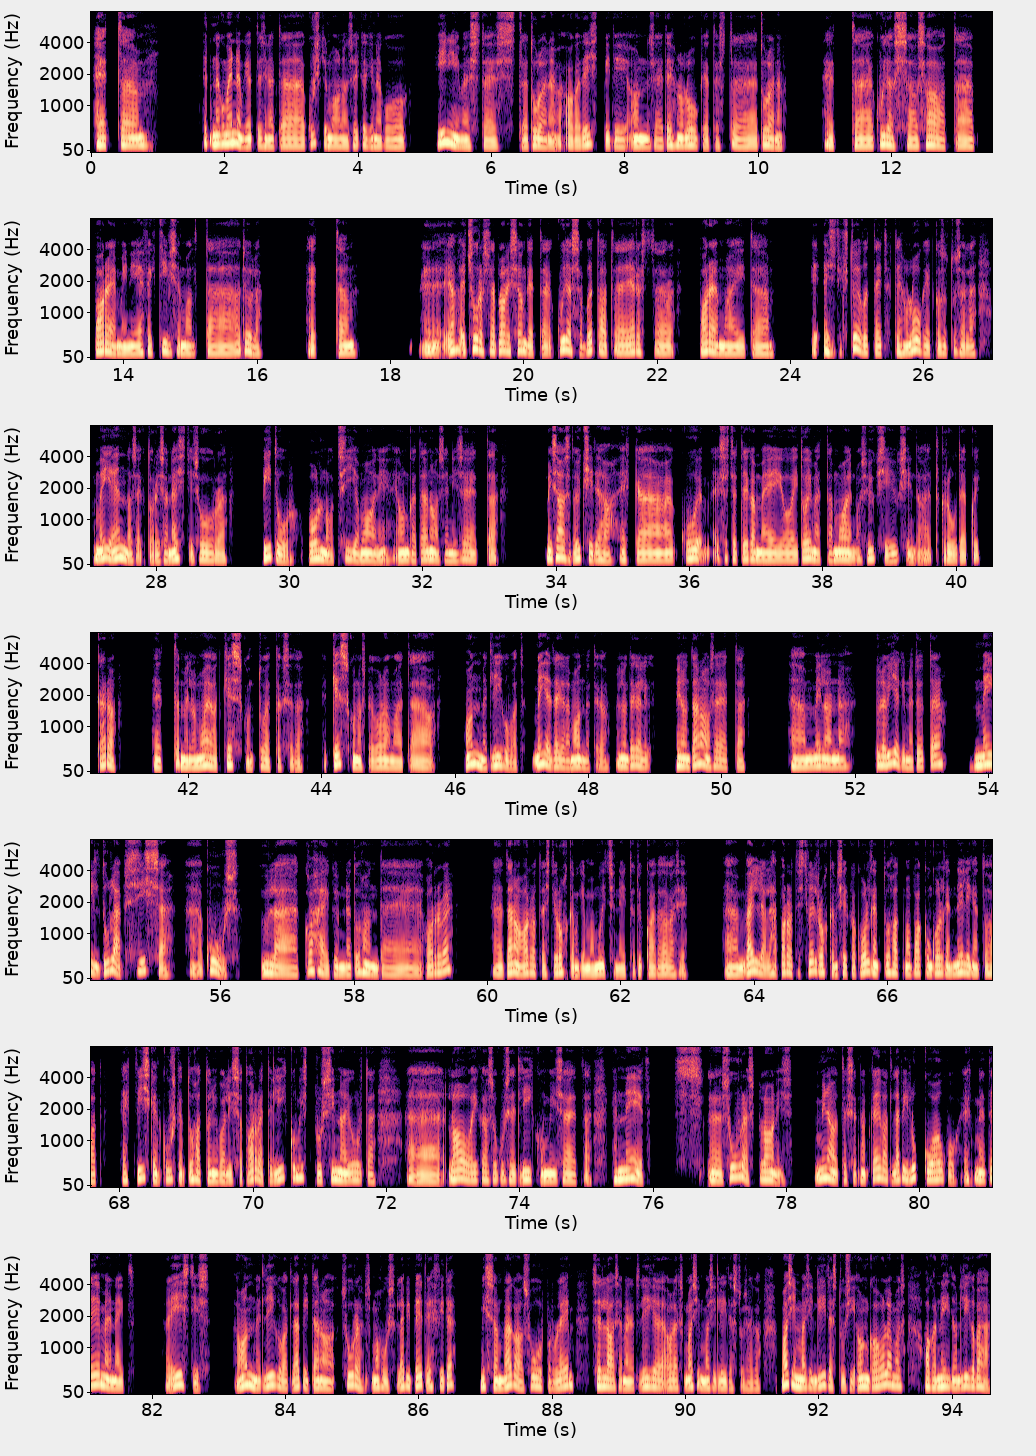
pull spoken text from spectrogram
et, ähm, et nagu ma ennemgi ütlesin, et äh, kuskil maal on see ikkagi nagu inimestest tulenev, aga teistpidi on see tehnoloogiatest äh, tulenev. et kuidas sa saad paremini, efektiivsemalt äh, tööle. et eh, jah, et suures plaanis see ongi, et äh, kuidas sa võtad äh, järjest paremaid e-, esiteks töövõtteid, tehnoloogiaid kasutusele, meie enda sektoris on hästi suur pidur olnud siiamaani ja on ka tänaseni see, et me ei saa seda üksi teha, ehk kui, sest et ega me ju ei toimeta maailmas üksi üksinda, et Crew teeb kõik ära, et meil on vaja, et keskkond toetaks seda, et keskkonnas peab olema, et äh, andmed liiguvad, meie tegeleme andmetega, meil on tegelikult, meil on täna see, et äh, meil on üle viiekümne töötaja, meil tuleb sisse kuus üle kahekümne tuhande arve, täna arvatavasti rohkemgi, ma mõõtsin neid tükk aega tagasi. Ehm, välja läheb arvatavasti veel rohkem, circa kolmkümmend tuhat, ma pakun kolmkümmend, nelikümmend tuhat, ehk viiskümmend, kuuskümmend tuhat on juba lihtsalt arvete liikumist, pluss sinna juurde äh, lao igasugused liikumised ja need äh, suures plaanis, mina ütleks, et nad käivad läbi lukuaugu, ehk me teeme neid Eestis, andmed liiguvad läbi täna suures mahus läbi PDF-ide mis on väga suur probleem, selle asemel, et liige oleks masin-masin liidestusega. masin-masin liidestusi on ka olemas, aga neid on liiga vähe.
